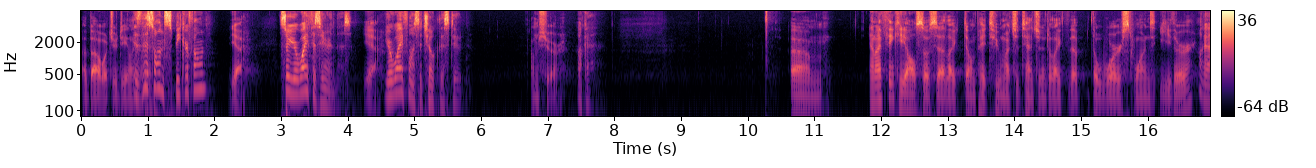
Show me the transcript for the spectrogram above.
about what you're dealing Is with. this on speakerphone? Yeah. So your wife is hearing this. Yeah, Your wife wants to choke this dude. I'm sure. Okay. Um and I think he also said like don't pay too much attention to like the the worst ones either. Okay.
